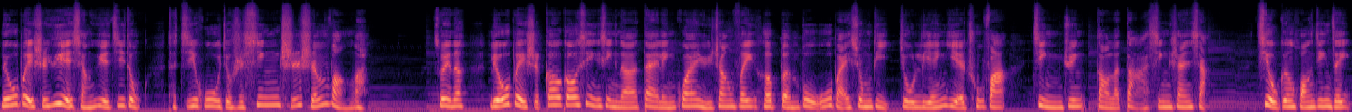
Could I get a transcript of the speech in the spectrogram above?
刘备是越想越激动，他几乎就是心驰神往啊！所以呢，刘备是高高兴兴的带领关羽、张飞和本部五百兄弟，就连夜出发进军到了大兴山下，就跟黄巾贼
